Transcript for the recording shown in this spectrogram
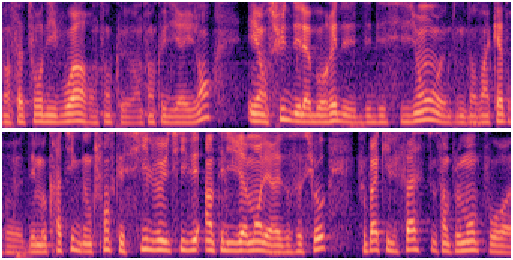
dans sa tour d'ivoire en, tant que, dirigeant, et ensuite d'élaborer des, décisions donc dans un cadre démocratique. Donc je pense que s'il veut utiliser intelligemment les réseaux sociaux, il ne faut pas qu'il fasse tout simplement pour,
